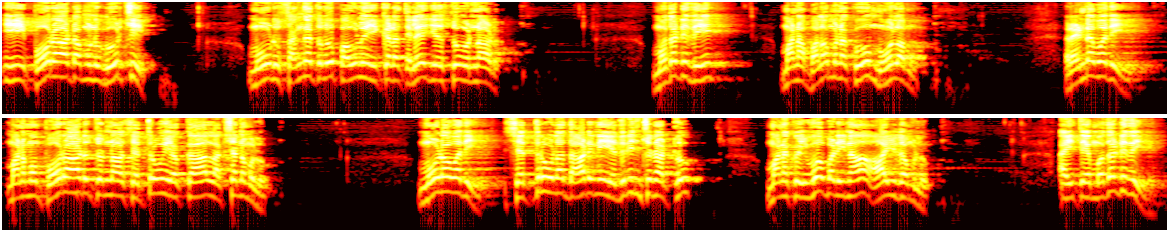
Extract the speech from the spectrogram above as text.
ఈ పోరాటమును గూర్చి మూడు సంగతులు పౌలు ఇక్కడ తెలియజేస్తూ ఉన్నాడు. మొదటిది మన బలమునకు మూలము. రెండవది మనము పోరాడుచున్న శత్రువు యొక్క లక్షణములు. మూడవది శత్రువుల దాడిని ఎదిరించున్నట్లు మనకు ఇవ్వబడిన ఆయుధములు. అయితే మొదటిది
